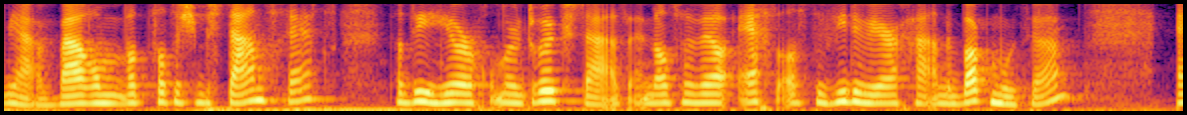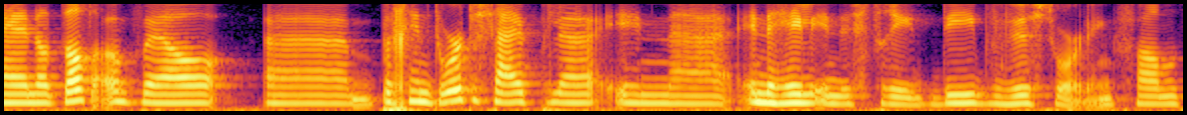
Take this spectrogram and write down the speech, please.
ja, waarom, wat, wat is je bestaansrecht, dat die heel erg onder druk staat en dat we wel echt als de wiedeweerga aan de bak moeten. En dat dat ook wel uh, begint door te sijpelen in, uh, in de hele industrie, die bewustwording van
